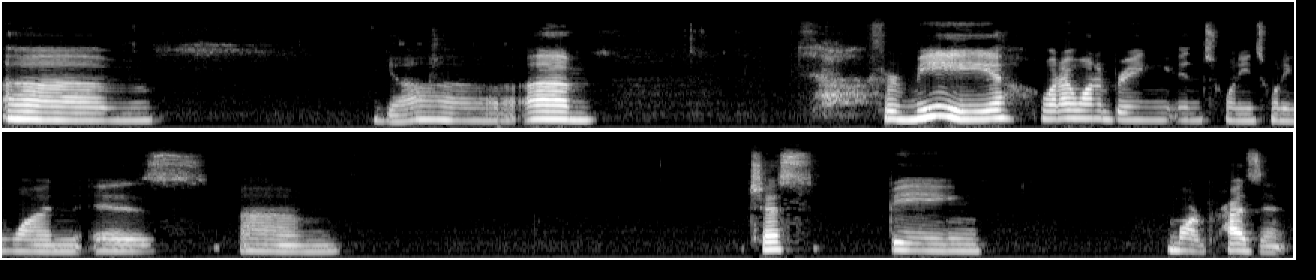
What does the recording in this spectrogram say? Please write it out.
Um, yeah. Um, for me, what I want to bring in 2021 is um, just being more present.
